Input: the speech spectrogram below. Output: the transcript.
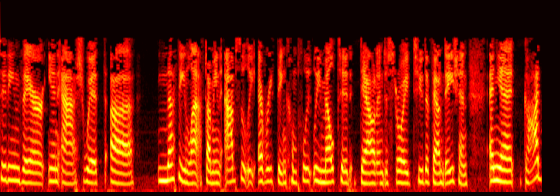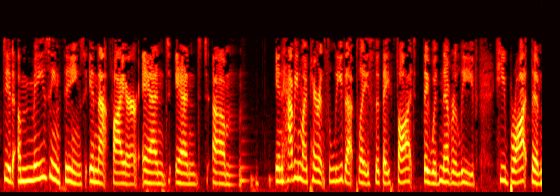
sitting there in ash with, uh, nothing left. I mean, absolutely everything completely melted down and destroyed to the foundation. And yet God did amazing things in that fire and, and, um, in having my parents leave that place that they thought they would never leave, he brought them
